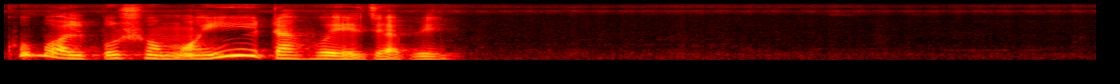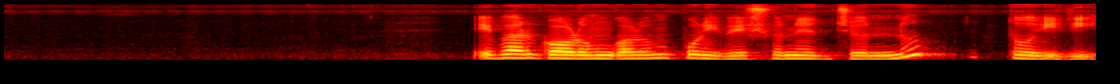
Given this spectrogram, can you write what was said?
খুব অল্প সময়েই এটা হয়ে যাবে। এবার গরম গরম পরিবেশনের জন্য তৈরি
